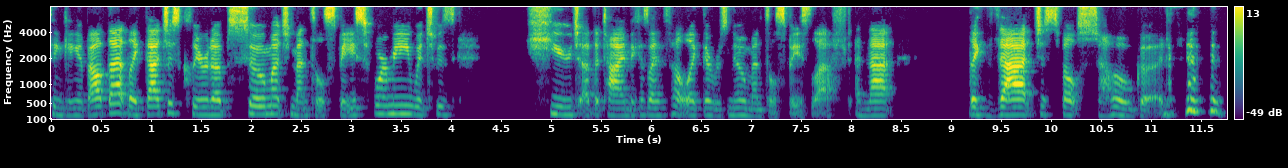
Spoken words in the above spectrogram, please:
thinking about that. Like that just cleared up so much mental space for me, which was huge at the time because I felt like there was no mental space left. And that, like, that just felt so good.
